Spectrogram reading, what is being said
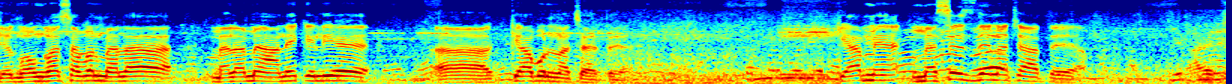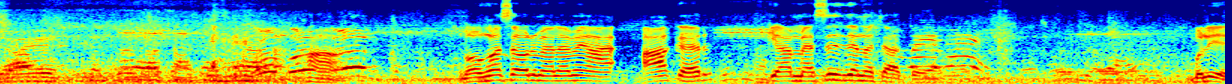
जो गंगा सागर मेला मेला में आने के लिए आ, क्या बोलना चाहते हैं क्या मैसेज देना चाहते हैं आप हाँ गौंगा सावर मेला में आकर क्या मैसेज देना चाहते हैं बोलिए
